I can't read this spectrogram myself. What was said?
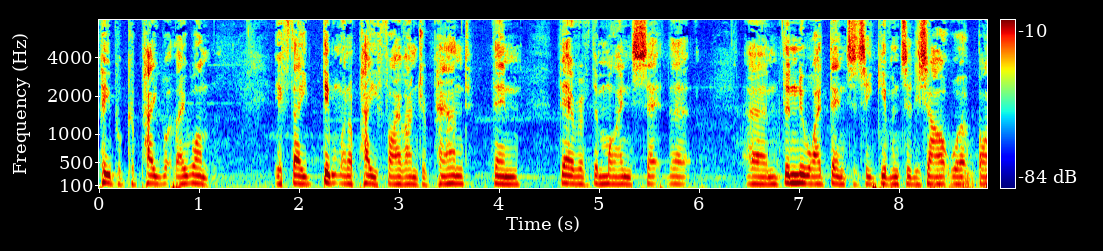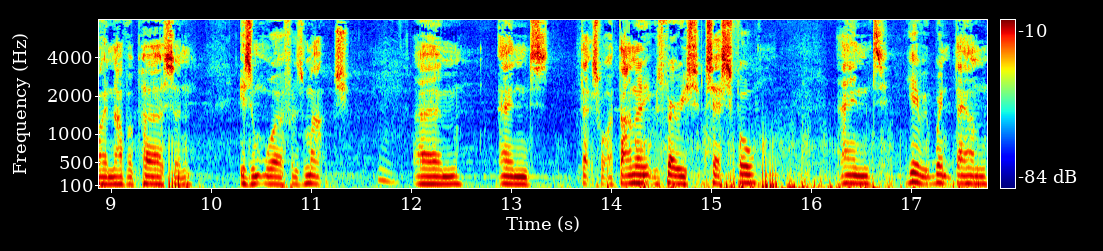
people could pay what they want. If they didn't want to pay five hundred pound, then they're of the mindset that um, the new identity given to this artwork by another person isn't worth as much. Um, and that's what I've done, and it was very successful. And yeah, it went down.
